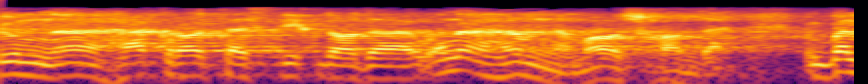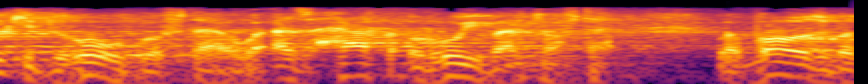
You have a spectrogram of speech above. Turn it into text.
چون نه حق را تصدیق داده و نه هم نماز خوانده بلکه دروغ گفته و از حق روی برتافته و باز به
